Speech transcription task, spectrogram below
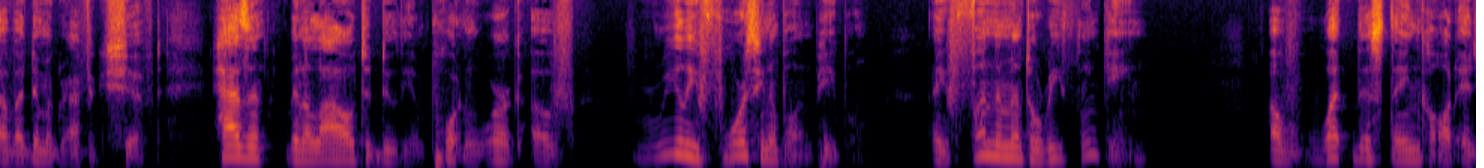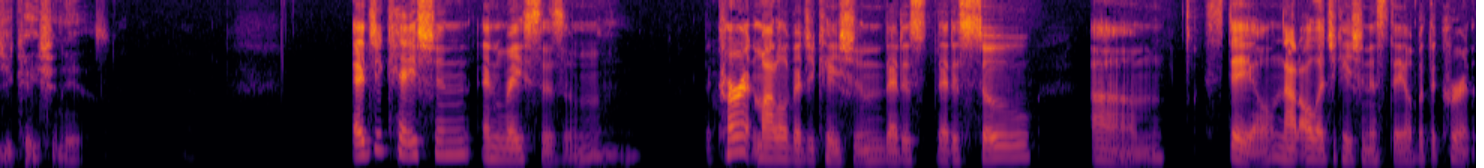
of a demographic shift hasn't been allowed to do the important work of really forcing upon people a fundamental rethinking of what this thing called education is. Education and racism, mm-hmm. the current model of education that is that is so um, stale. Not all education is stale, but the current.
